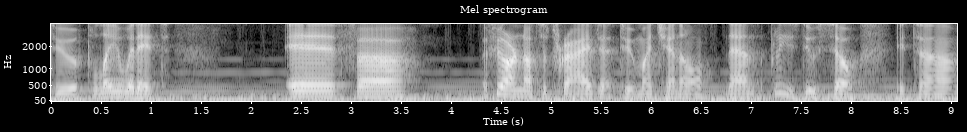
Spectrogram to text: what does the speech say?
to play with it. If uh, if you are not subscribed to my channel, then please do so. It uh,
